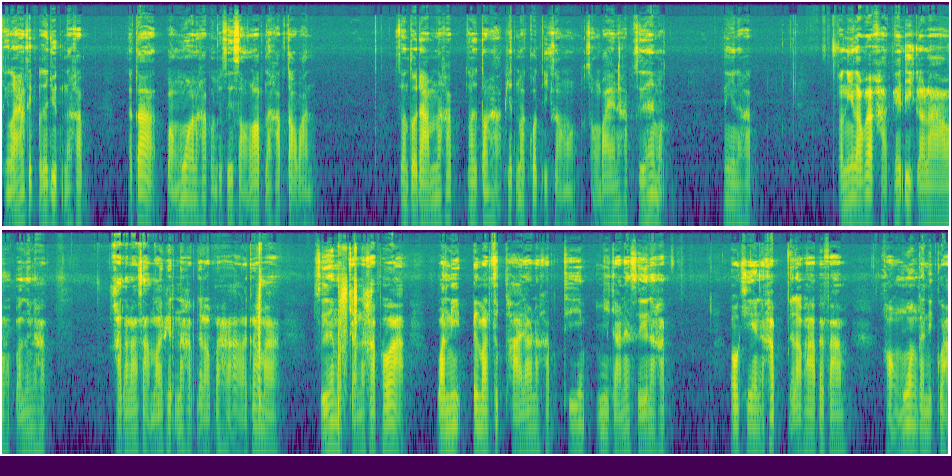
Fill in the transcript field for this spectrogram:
ถึง 150 เราจะหยุดนะครับ แล้วก็ป่องม่วงนะครับ ผมจะซื้อ 2 รอบนะครับ ต่อวัน ส่วนตัวดำนะครับ เราจะต้องหาเพชรมากดอีก2 2ใบนะครับ ซื้อให้หมด นี่นะครับ ตอนนี้เราก็ขาดเพชรอีกราวๆวันนึงนะครับ ขาดราวๆสามร้อยเพชรนะครับ เดี๋ยวเราไปหาแล้วก็มาซื้อให้หมดกันนะครับ เพราะว่าวันนี้เป็นวันสุดท้ายแล้วนะครับ ที่มีการให้ซื้อนะครับ โอเคนะครับ เดี๋ยวเราพาไปฟาร์มของม่วงกันดีกว่า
